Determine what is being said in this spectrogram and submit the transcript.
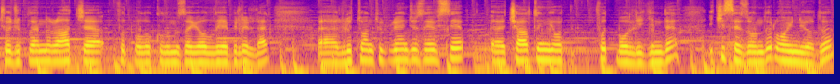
Çocuklarını rahatça futbol okulumuza yollayabilirler. Luton Türk Rangers FC e, Charlton Yacht Futbol Ligi'nde iki sezondur oynuyordu.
